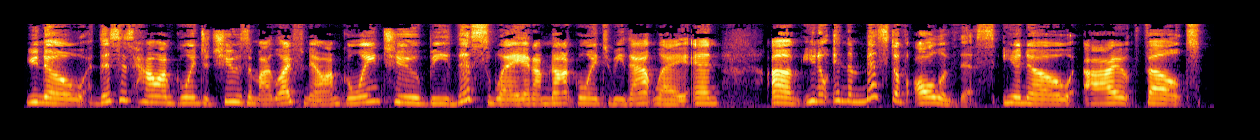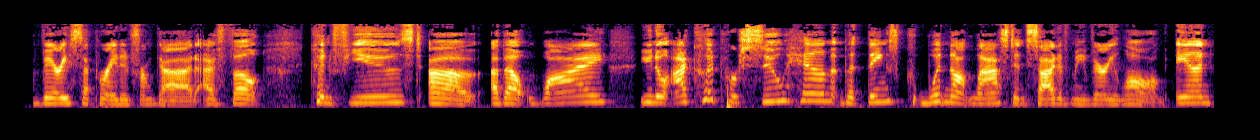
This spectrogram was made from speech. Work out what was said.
you know, this is how I'm going to choose in my life now. I'm going to be this way and I'm not going to be that way. And, um, you know, in the midst of all of this, you know, I felt very separated from God. I felt confused uh, about why you know i could pursue him but things would not last inside of me very long. And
